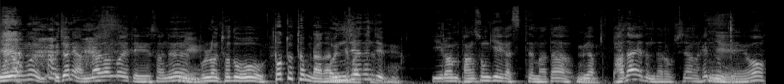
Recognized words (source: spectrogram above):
내용은 그 전에 안 나간 거에 대해서는 예. 물론 저도 떳떳하면 나가는 게 언제든지. 이런 방송 기회가 있을 때마다 우리가 음. 받아야 된다고 주장을 했는데요.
